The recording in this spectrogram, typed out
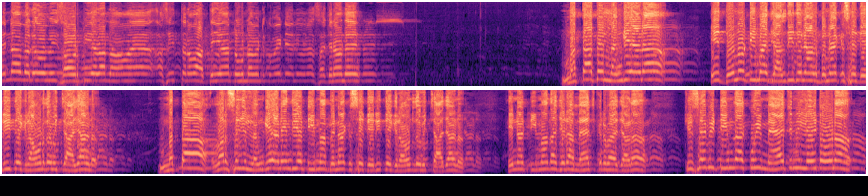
ਇਹਨਾਂ ਵੱਲੋਂ ਵੀ 100 ਰੁਪਿਆ ਦਾ ਨਾਮ ਆਇਆ। ਅਸੀਂ ਧੰਨਵਾਦੀ ਆ ਟੂਰਨਾਮੈਂਟ ਕਮੇਟੀ ਨੂੰ, ਇਹਨਾਂ ਸੱਜਣਾ ਦੇ। ਮੱਤਾ ਤੇ ਲੰਘਿਆਣਾ ਇਹ ਦੋਨੋਂ ਟੀਮਾਂ ਜਲਦੀ ਦੇ ਨਾਲ ਬਿਨਾਂ ਕਿਸੇ ਦੇਰੀ ਤੇ ਗਰਾਊਂਡ ਦੇ ਵਿੱਚ ਆ ਜਾਣ। ਮੱਤਾ ਵਰਸਜ ਲੰਘਿਆਣੇ ਦੀਆਂ ਟੀਮਾਂ ਬਿਨਾਂ ਕਿਸੇ ਦੇਰੀ ਤੇ ਗਰਾਊਂਡ ਦੇ ਵਿੱਚ ਆ ਜਾਣ। ਇਹਨਾਂ ਟੀਮਾਂ ਦਾ ਜਿਹੜਾ ਮੈਚ ਕਰਵਾਇਆ ਜਾਣਾ, ਕਿਸੇ ਵੀ ਟੀਮ ਦਾ ਕੋਈ ਮੈਚ ਨਹੀਂ ਲੇਟ ਹੋਣਾ।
